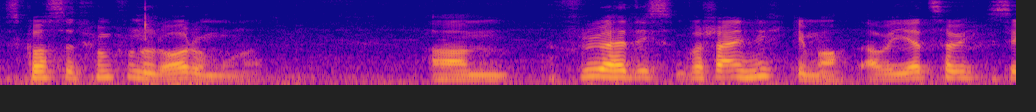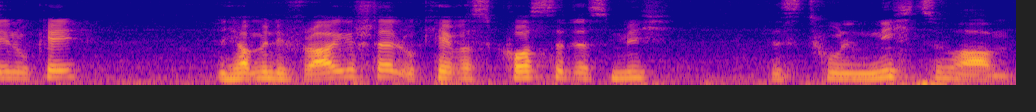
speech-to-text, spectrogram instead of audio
das kostet 500 Euro im Monat. Ähm, früher hätte ich es wahrscheinlich nicht gemacht, aber jetzt habe ich gesehen, okay, ich habe mir die Frage gestellt, okay, was kostet es mich, das Tool nicht zu haben?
